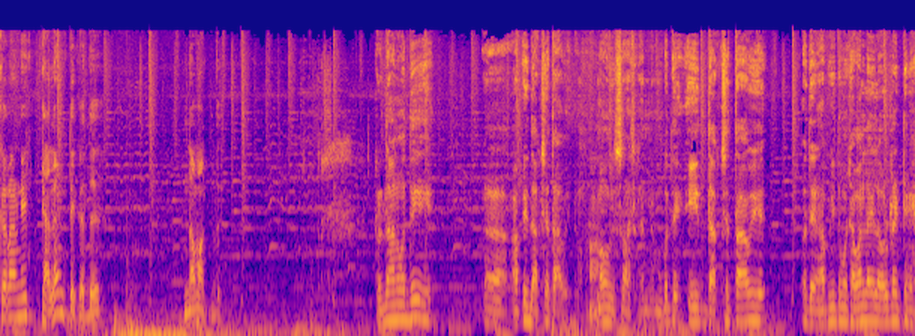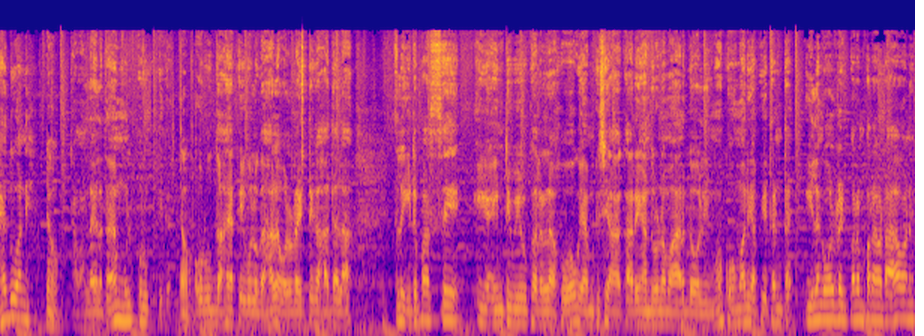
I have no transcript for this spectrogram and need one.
කරන්නේ ටැලන්ට් එකද? නමක්ද? ප්‍රධානවදේ අපි දක්ෂතාවේ මම විශ්වාස කරන්න මොකද ඒ දක්ෂතාවය ද අපිතම චමල්ලයි ඔල්රට් එක හැදුවනේ. චමල්ලයිල තම මුල් පුරුක්්ටික ඔරුදහයක් ගොල ගහල ඔල්රයිට් එක හදලා එල ඊට පස්සේ ඉන්ටිවියව් කරලා හෝ යම්කිසි ආකාරය අඳරුණ මාර්ගවලින් හෝ කොමරි අපිතන්ට ඊළඟ ඔල්රට් පරම්පරාවට ආවන.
